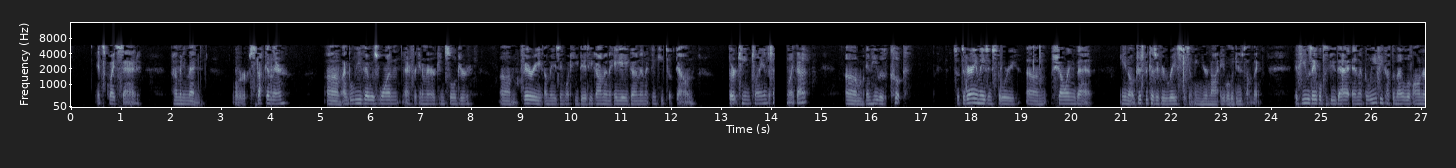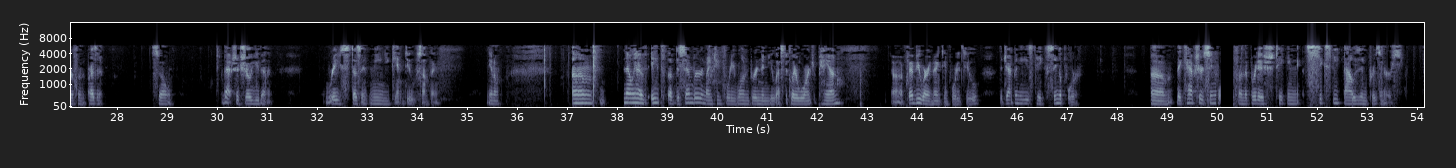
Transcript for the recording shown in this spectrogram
It's quite sad how many men were stuck in there. Um, I believe there was one African American soldier. Um, very amazing what he did. He got an AA gun and I think he took down 13 planes or something like that. Um, and he was a cook. So it's a very amazing story, um, showing that, you know, just because of your race doesn't mean you're not able to do something. If he was able to do that, and I believe he got the Medal of Honor from the president. So, that should show you that race doesn't mean you can't do something. You know. Um, now we have 8th of December, 1941, Britain and U.S. declare war on Japan. Uh, February 1942, the Japanese take Singapore. Um, they captured Singapore from the British, taking 60,000 prisoners.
